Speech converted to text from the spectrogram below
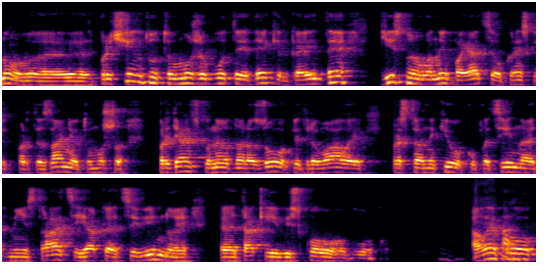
Ну е, причин тут може бути декілька, і те дійсно вони бояться українських партизанів, тому що Бердянську неодноразово підривали представників окупаційної адміністрації, як цивільної, е, так і військового блоку. Але про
